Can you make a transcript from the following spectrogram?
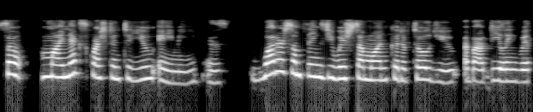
So my next question to you, Amy, is what are some things you wish someone could have told you about dealing with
